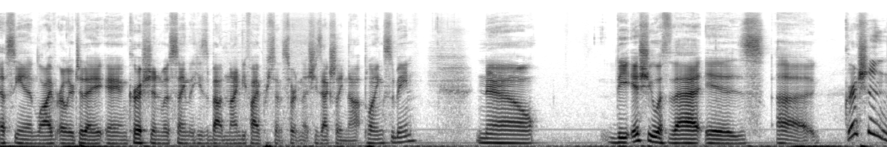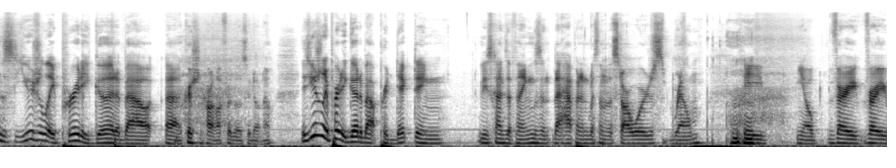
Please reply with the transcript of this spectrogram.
SCN live earlier today, and Christian was saying that he's about 95% certain that she's actually not playing Sabine. Now, the issue with that is uh, Christian's usually pretty good about uh, Christian Harloff. For those who don't know, is usually pretty good about predicting these kinds of things and- that happen within the Star Wars realm. He, you know, very very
